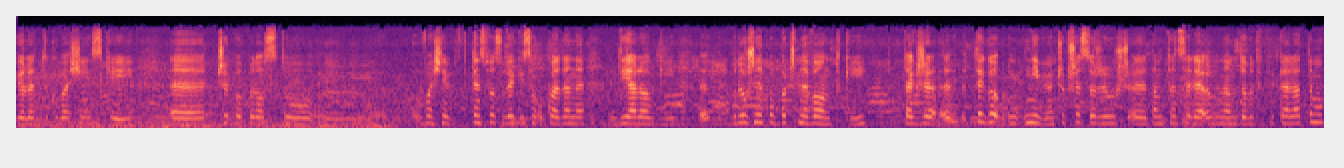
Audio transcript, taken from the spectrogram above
Violetty Kubasińskiej, e, czy po prostu właśnie w ten sposób, w jaki są układane dialogi, e, różne poboczne wątki. Także e, tego nie wiem, czy przez to, że już e, tamten serial oglądam dobre kilka lat temu,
